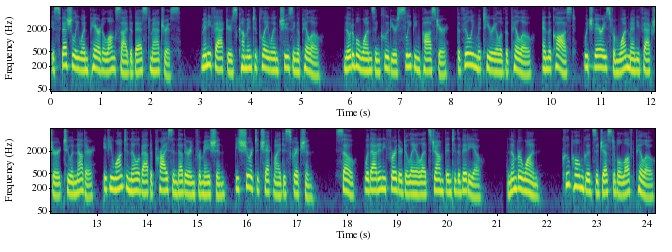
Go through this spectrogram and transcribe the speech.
especially when paired alongside the best mattress. Many factors come into play when choosing a pillow. Notable ones include your sleeping posture, the filling material of the pillow, and the cost, which varies from one manufacturer to another. If you want to know about the price and other information, be sure to check my description. So, without any further delay, let's jump into the video. Number 1. Coop Home Goods Adjustable Loft Pillow.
